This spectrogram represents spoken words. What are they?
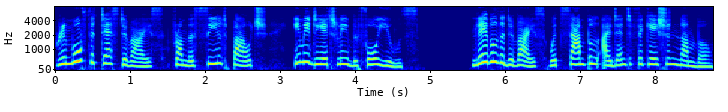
Remove the test device from the sealed pouch immediately before use. Label the device with sample identification number.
